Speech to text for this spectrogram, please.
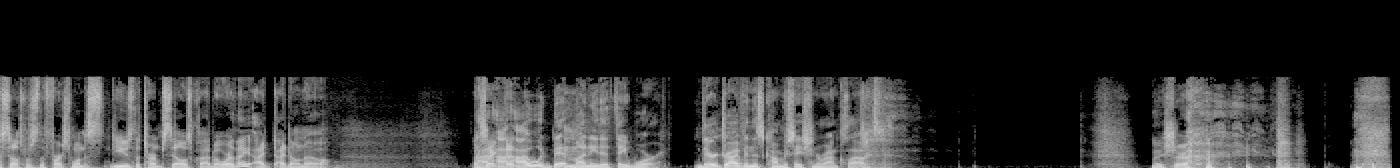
Salesforce is the first one to use the term Sales Cloud, but were they? I, I don't know. That's like I, that, I would bet money that they were. They're driving this conversation around clouds. they sure are.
